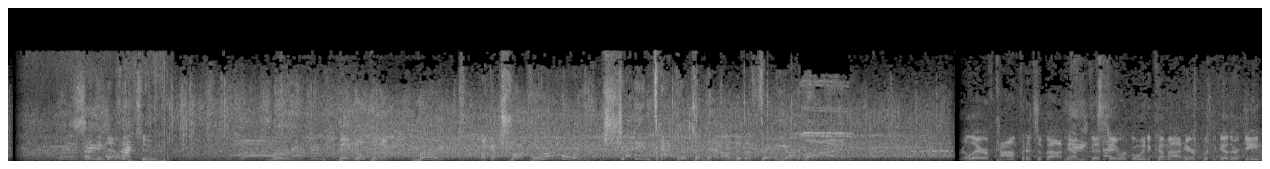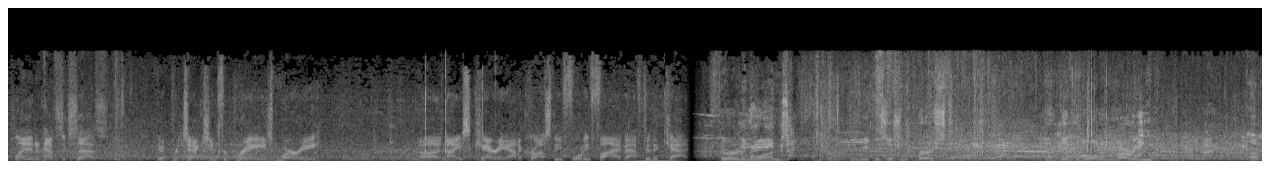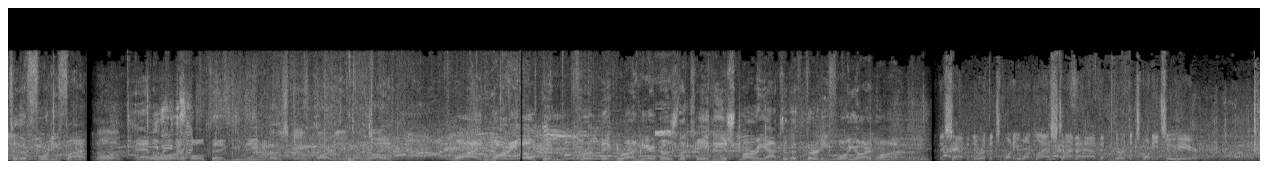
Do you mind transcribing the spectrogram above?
Second down and two. Murray. Big opening. Murray, like a truck rumbling, shedding tackles and down to the 30-yard line. Real air of confidence about him that they were going to come out here, put together a game plan, and have success. Good protection for Brees. Murray. Uh, nice carry out across the 45 after the catch. Third and one. They reposition Hurst and give the ball to Murray. Up to the 45 or and or the whole thing. You name it. Post game party. You want it all. Wide, wide open for a big run. Here goes Latavius Murray out to the 34-yard line. This happened. They were at the 21 last time it happened. They're at the 22 here.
